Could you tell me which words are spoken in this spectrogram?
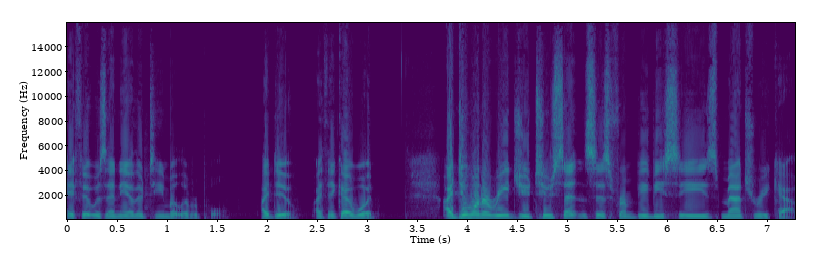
if it was any other team but Liverpool. I do. I think I would. I do want to read you two sentences from BBC's match recap,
